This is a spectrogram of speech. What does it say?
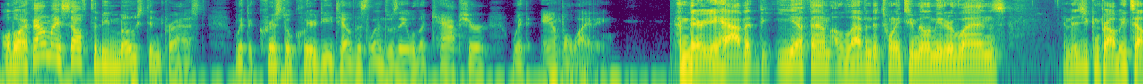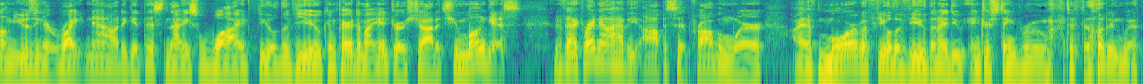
Although I found myself to be most impressed with the crystal clear detail this lens was able to capture with ample lighting. And there you have it, the EFM 11 to 22 millimeter lens. And as you can probably tell, I'm using it right now to get this nice wide field of view. Compared to my intro shot, it's humongous. In fact, right now I have the opposite problem where I have more of a field of view than I do interesting room to fill it in with.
